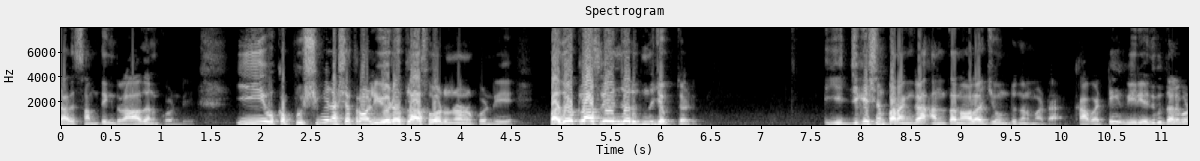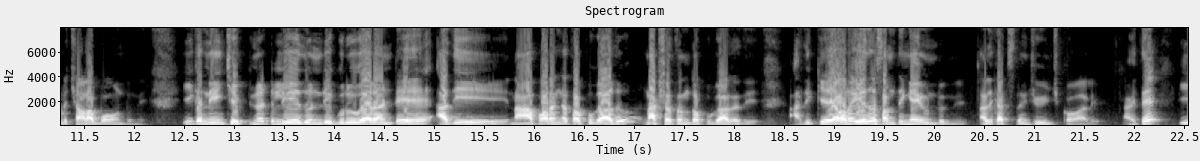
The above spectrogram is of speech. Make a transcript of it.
లేకపోతే సంథింగ్ రాదనుకోండి. ఈ ఒక పుష్యమి నక్షత్రం వాళ్ళు ఏడో క్లాస్ వాడు ఉన్నాడు అనుకోండి పదో క్లాస్లో ఏం జరుగుతుందో చెప్తాడు. ఎడ్యుకేషన్ పరంగా అంత నాలెడ్జ్ ఉంటుందన్నమాట. కాబట్టి వీరి ఎదుగుదల కూడా చాలా బాగుంటుంది. ఇక నేను చెప్పినట్టు లేదండి గురువుగారు అంటే అది నా పరంగా తప్పు కాదు నక్షత్రం తప్పు కాదు అది. అది కేవలం ఏదో సంథింగ్ అయి ఉంటుంది. అది ఖచ్చితంగా చూపించుకోవాలి అయితే ఈ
